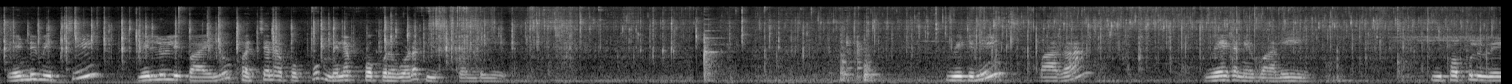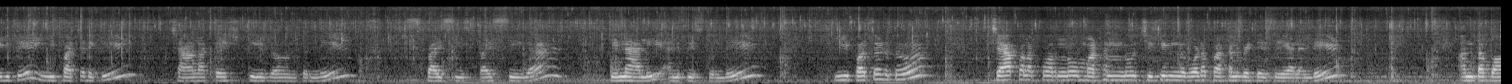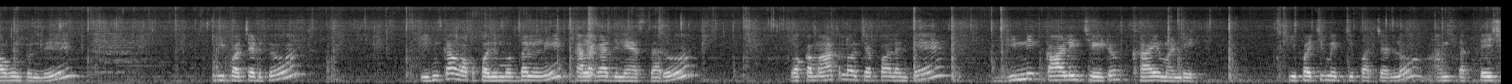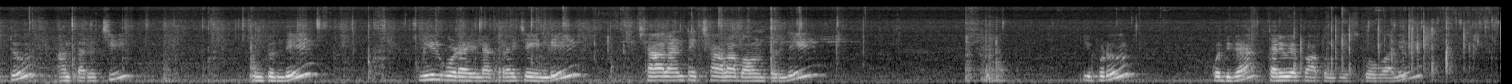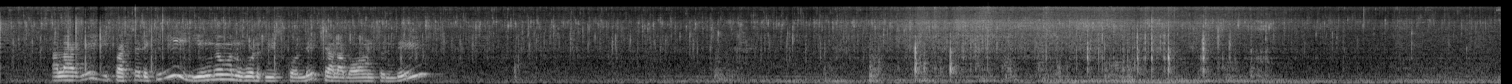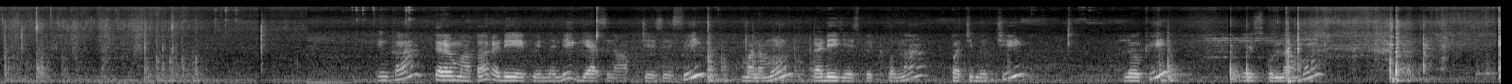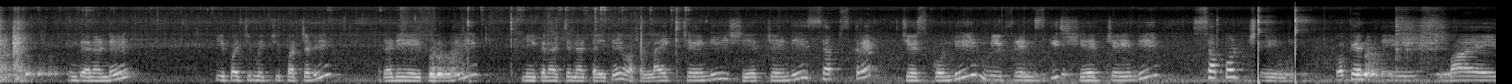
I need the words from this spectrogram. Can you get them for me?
ఎండుమిర్చి వెల్లుల్లిపాయలు పచ్చెనపప్పు మినప్పప్పును కూడా తీసుకోండి. వీటిని బాగా వేగనివ్వాలి. ఈ పప్పులు వేగితే ఈ పచ్చడికి చాలా టేస్టీగా ఉంటుంది. స్పైసీ స్పైసీగా తినాలి అనిపిస్తుంది. ఈ పచ్చడితో చేపల కూరలు మటన్లు చికెన్లు కూడా పక్కన పెట్టేసేయాలండి. అంత బాగుంటుంది. ఈ పచ్చడితో ఇంకా ఒక పది ముద్దల్ని కలగా తినేస్తారు ఒక మాటలో చెప్పాలంటే గిన్నె ఖాళీ చేయటం ఖాయమండి. ఈ పచ్చిమిర్చి పచ్చడిలో అంత టేస్ట్ అంత రుచి ఉంటుంది. మీరు కూడా ఇలా ట్రై చేయండి. చాలా అంటే చాలా బాగుంటుంది. ఇప్పుడు కొద్దిగా కరివేపాకును తీసుకోవాలి. అలాగే ఈ పచ్చడికి ఇంగవను కూడా తీసుకోండి చాలా బాగుంటుంది. ఇంకా తిరగమాత రెడీ అయిపోయిందండి. గ్యాస్ని ఆఫ్ చేసేసి మనము రెడీ చేసి పెట్టుకున్న పచ్చిమిర్చి లోకి వేసుకుందాము. ఇంతేనండి. ఈ పచ్చిమిర్చి పచ్చడి రెడీ అయిపోయింది. మీకు నచ్చినట్టయితే ఒక లైక్ చేయండి షేర్ చేయండి సబ్స్క్రైబ్ చేసుకోండి. మీ ఫ్రెండ్స్కి షేర్ చేయండి సపోర్ట్ చేయండి. ఓకేనండి. బాయ్.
